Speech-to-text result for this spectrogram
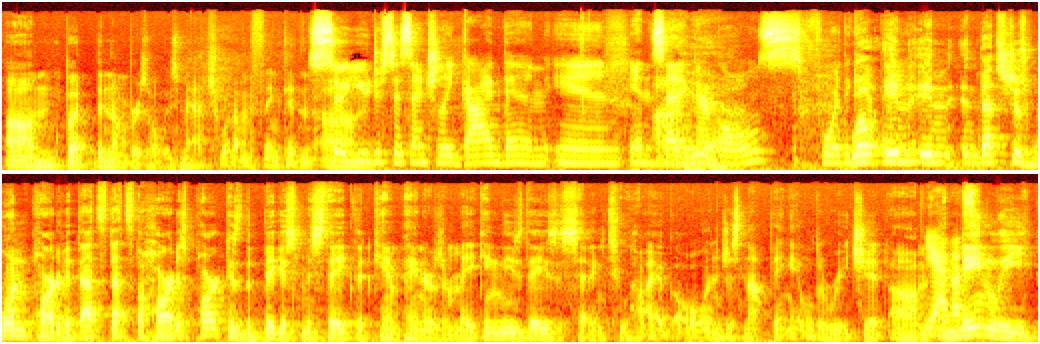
Um, but the numbers always match what I'm thinking. so Um, you just essentially guide them in in setting Uh, their goals for the well in, campaign. in and that's just one part of it that's that's the hardest part because the biggest mistake that campaigners are making these days is setting too high a goal and just not being able to reach it um Yeah, and mainly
